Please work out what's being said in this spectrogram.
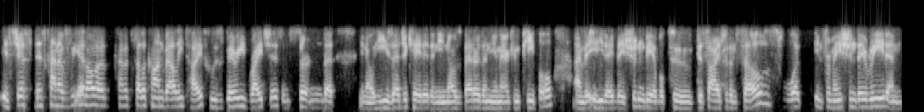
It's just this kind of, you know, a kind of Silicon Valley type who's very righteous and certain that, you know, he's educated and he knows better than the American people, and they they, they shouldn't be able to decide for themselves what information they read and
